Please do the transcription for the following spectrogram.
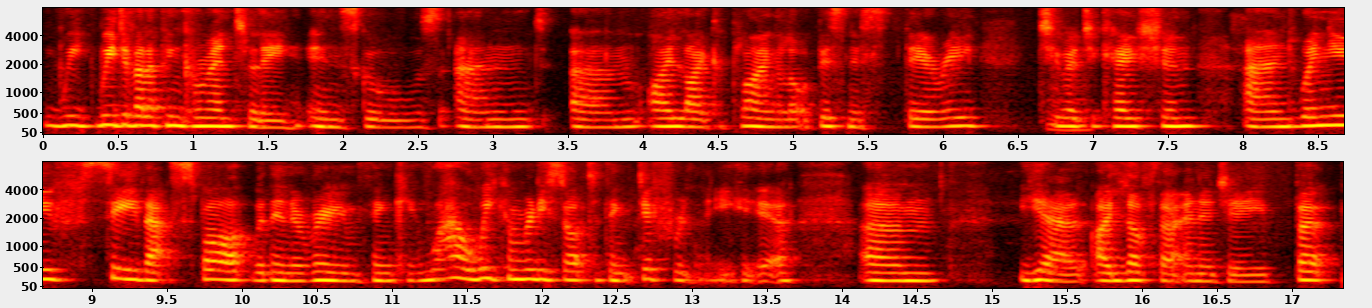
we, we develop incrementally in schools and um, I like applying a lot of business theory to mm-hmm. education and when you see that spark within a room thinking wow we can really start to think differently here um, yeah I love that energy but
